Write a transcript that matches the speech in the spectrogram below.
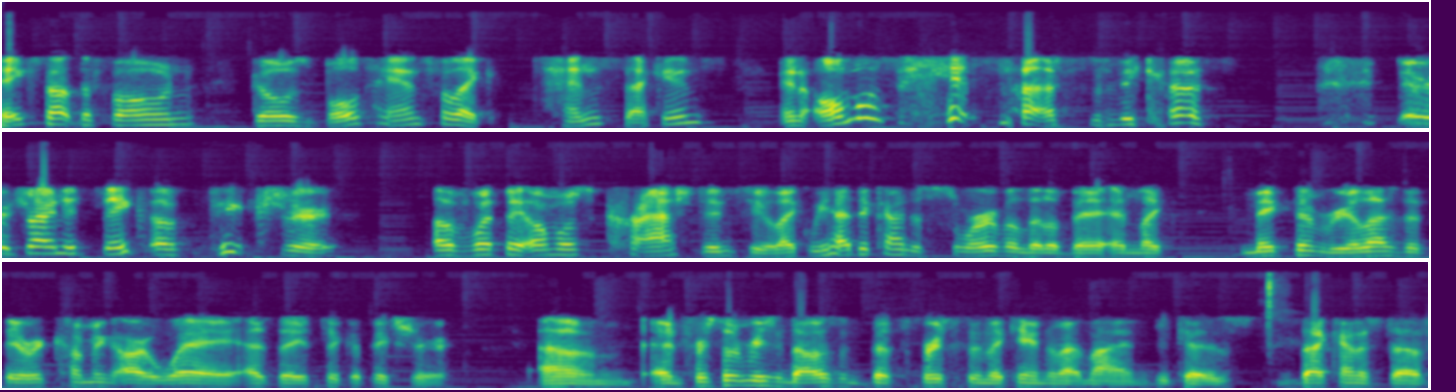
Takes out the phone, goes both hands for like 10 seconds and almost hits us because they were trying to take a picture of what they almost crashed into. Like we had to kind of swerve a little bit and like make them realize that they were coming our way as they took a picture. Um, and for some reason, that wasn't the first thing that came to my mind because that kind of stuff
